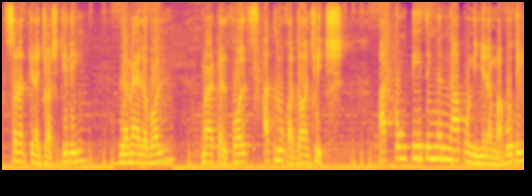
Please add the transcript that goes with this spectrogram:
sunod kina Josh Giddey, LaMelo Ball, Markel Fultz at Luka Doncic. At kung titingnan nga po ninyo ng mabuti,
